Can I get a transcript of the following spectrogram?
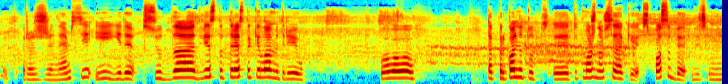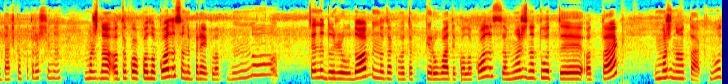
От, Розженемося і їде сюди 200-300 кілометрів. Воу-воу-воу. Так прикольно тут. Е, Тут можна всякі способи. Дивіться, коментарка потрошена. Можна отако коло колеса, наприклад. Ну, це не дуже удобно, так от так керувати коло колеса. Можна тут е, отак, можна отак. Ну,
